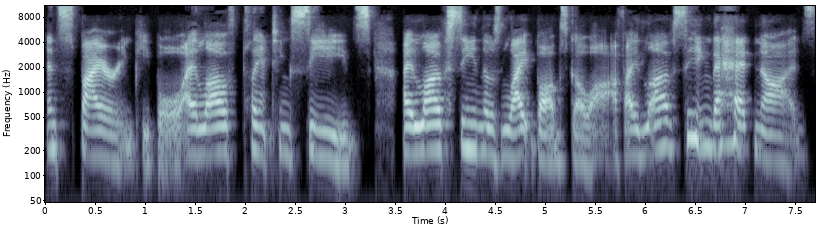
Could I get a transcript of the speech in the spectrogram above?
inspiring people. I love planting seeds. I love seeing those light bulbs go off. I love seeing the head nods.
